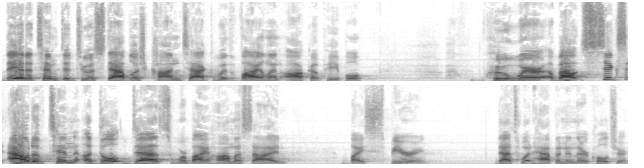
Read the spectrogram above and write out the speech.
They had attempted to establish contact with violent Auca people, who were about six out of ten adult deaths were by homicide by spearing. That's what happened in their culture.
